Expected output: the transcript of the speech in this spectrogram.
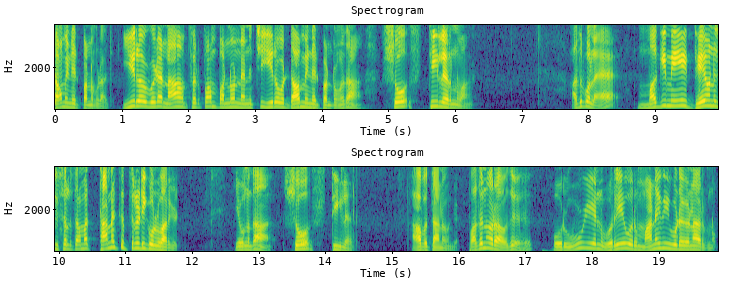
டாமினேட் பண்ணக்கூடாது. ஹீரோவை விட நான் பெர்ஃபார்ம் பண்ணணும்னு நினச்சி ஹீரோவை டாமினேட் பண்ணுறவங்க தான் ஷோ ஸ்டீலர்னுவாங்க அதுபோல் மகிமையை தேவனுக்கு செலுத்தாமல் தனக்கு திருடி கொள்வார்கள். இவங்க தான் ஷோ ஸ்டீலர் ஆபத்தானவங்க. பதினோராவது ஒரு ஊழியன் ஒரே ஒரு மனைவி உடையவனாக இருக்கணும்.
